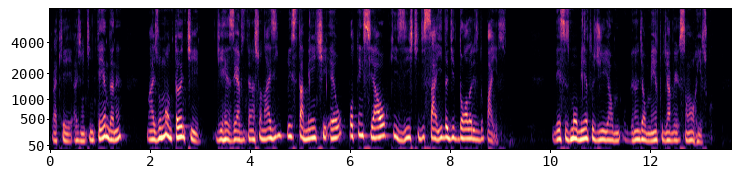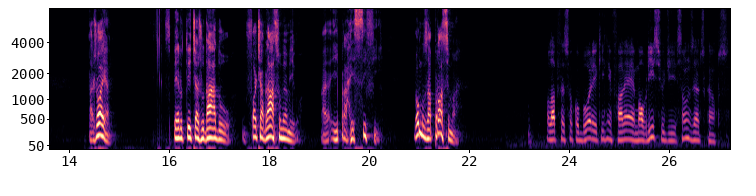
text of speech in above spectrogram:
para que a gente entenda, né? Mas um montante de reservas internacionais implicitamente é o potencial que existe de saída de dólares do país. Nesses momentos de grande aumento de aversão ao risco. Tá joia? Espero ter te ajudado. Um forte abraço, meu amigo. Aí para Recife. Vamos à próxima. Olá, professor Cobori. Aqui quem fala é Maurício de São José dos Campos.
